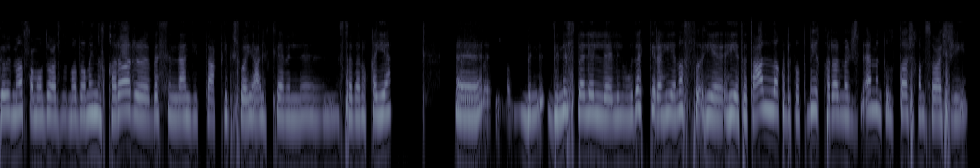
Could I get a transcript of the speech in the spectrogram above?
قبل ما اطلع موضوع مضامين القرار بس إن عندي تعقيب شوية على كلام الأستاذة رقية. آه، بالنسبة للمذكرة هي نص هي هي تتعلق بتطبيق قرار مجلس الأمن 1325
